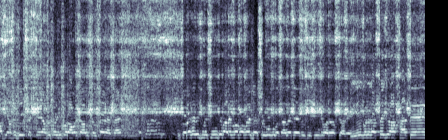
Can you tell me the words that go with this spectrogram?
आप यहाँ पे देख सकते हैं, यहाँ पे ट्वेंटी आवर काम चलता रहता है। सर, अगर तो सर अगर इस मशीन के बारे में आप हमारे दर्शकों को बताना चाहें तो इस मशीन के बारे में आप क्या कहेंगे ये गोलगप्पे जो आप खाते हैं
